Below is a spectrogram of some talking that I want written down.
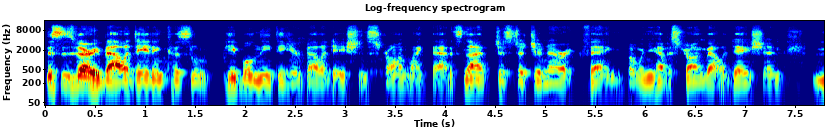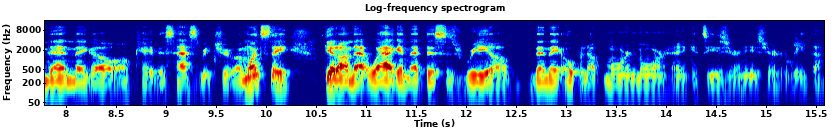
This is very validating because people need to hear validation strong like that. It's not just a generic thing, but when you have a strong validation, then they go, okay, this has to be true. And once they get on that wagon that this is real, then they open up more and more and it gets easier and easier to read them.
